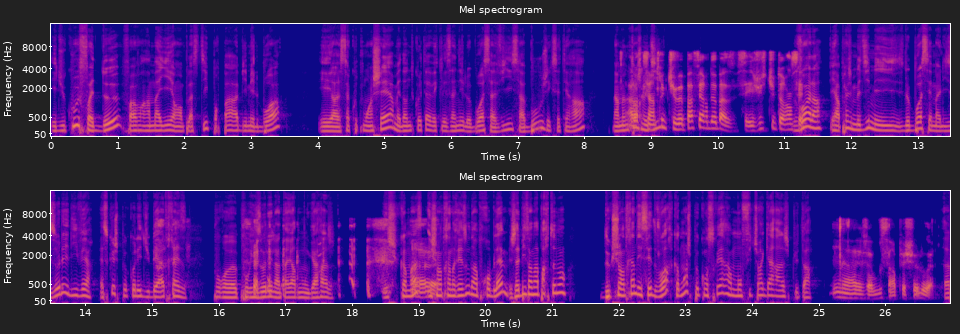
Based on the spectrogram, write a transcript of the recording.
Et du coup, il faut être deux, il faut avoir un maillet en plastique pour pas abîmer le bois. Et euh, ça coûte moins cher, mais d'un autre côté, avec les années, le bois, ça vit, ça bouge, etc. Mais en même temps, c'est un truc que tu veux pas faire de base. C'est juste tu te renseignes. Voilà. Et après, je me dis, mais le bois, c'est mal isolé l'hiver. Est-ce que je peux coller du BA13 pour, euh, pour isoler l'intérieur de mon garage Et je suis comme et je suis en train de résoudre un problème. J'habite en appartement. Donc, je suis en train d'essayer de voir comment je peux construire mon futur garage plus tard. J'avoue, c'est un peu chelou. Ah,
